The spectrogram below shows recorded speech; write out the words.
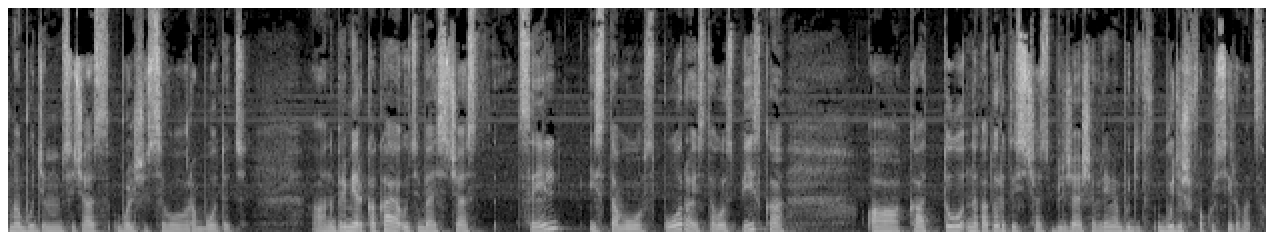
мы будем сейчас больше всего работать. А, например, какая у тебя сейчас цель из того спора, из того списка, на который ты сейчас в ближайшее время будет, будешь фокусироваться?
